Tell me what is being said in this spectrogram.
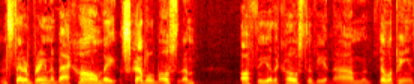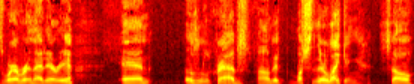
instead of bringing them back home, they scuttled most of them off the uh, the coast of Vietnam and Philippines, wherever in that area, and those little crabs found it much to their liking. So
